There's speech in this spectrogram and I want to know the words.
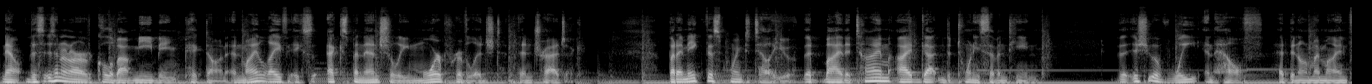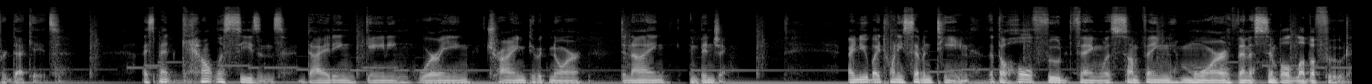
Now, this isn't an article about me being picked on, and my life is exponentially more privileged than tragic. But I make this point to tell you that by the time I'd gotten to 2017, the issue of weight and health had been on my mind for decades. I spent countless seasons dieting, gaining, worrying, trying to ignore, denying, and binging. I knew by 2017 that the whole food thing was something more than a simple love of food.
